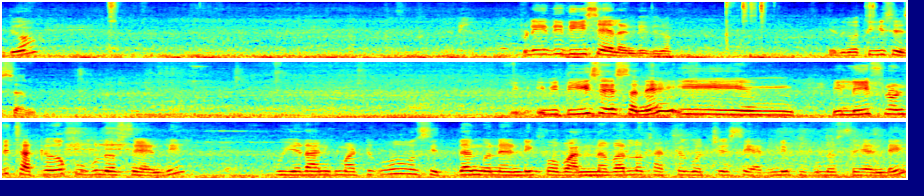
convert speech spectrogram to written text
ఇదిగో. ఇప్పుడు ఇది తీసేయాలండి ఇదిగో. ఇదిగో తీసేసాను. ఇవి- తీసేస్తేనే ఈ ఈ లీఫ్ నుండి చక్కగా పువ్వులు వస్తాయండి. పుయ్యడానికి మట్టుకు సిద్ధంగా ఉన్నాయండి. ఇంకో వన్ అవర్లో చక్కగా వచ్చేసి అన్ని పువ్వులు వస్తాయండి.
